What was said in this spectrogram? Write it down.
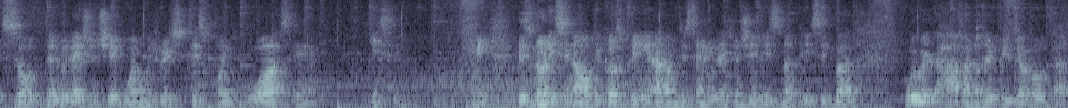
so the relationship when we reached this point wasn't easy I mean it's not easy now because being in a long distance relationship is not easy but we will have another video about that.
